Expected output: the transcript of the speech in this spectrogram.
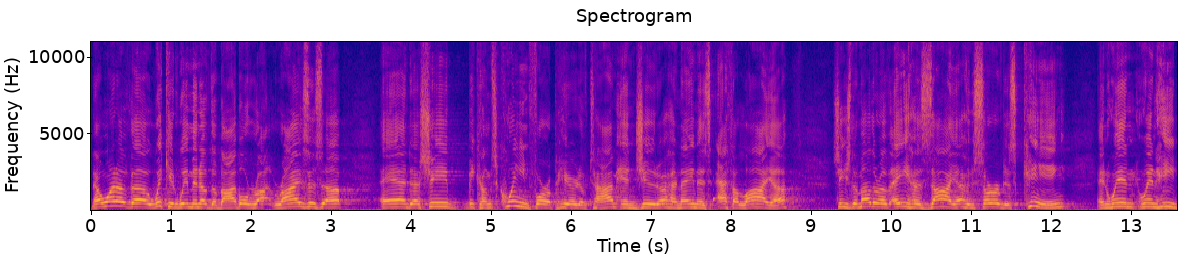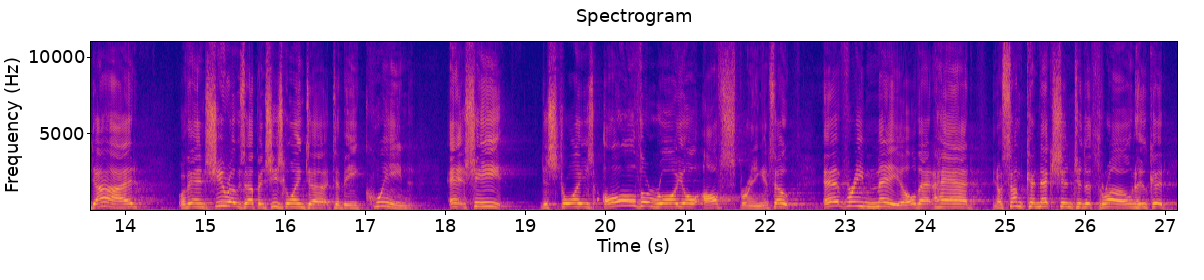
Now, one of the wicked women of the Bible rises up and uh, she becomes queen for a period of time in Judah. Her name is Athaliah. She's the mother of Ahaziah, who served as king. And when, when he died, well, then she rose up and she's going to, to be queen. And she destroys all the royal offspring. And so every male that had you know, some connection to the throne who could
